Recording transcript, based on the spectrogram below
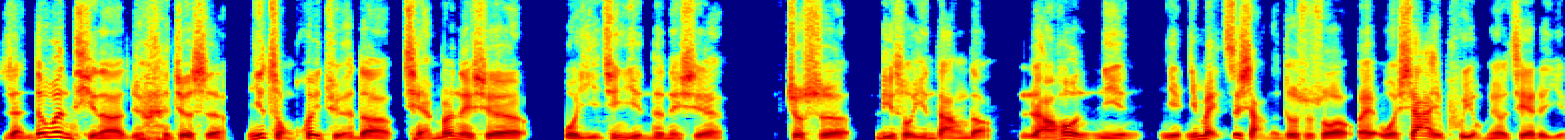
人的问题呢，就就是你总会觉得前边那些我已经赢的那些就是理所应当的，然后你你你每次想的都是说，哎，我下一步有没有接着赢？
